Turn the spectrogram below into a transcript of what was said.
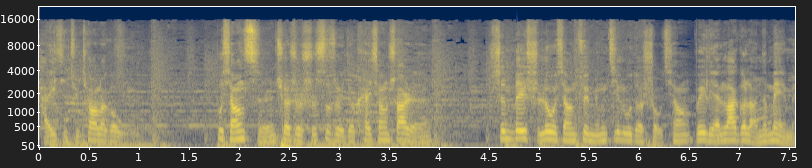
还一起去跳了个舞。不想此人却是十四岁就开枪杀人。身背十六项罪名记录的手枪威廉·拉格兰的妹妹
